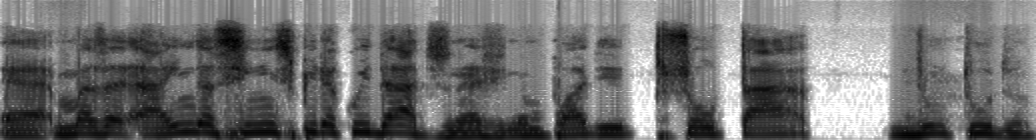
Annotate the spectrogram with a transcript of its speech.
É, mas ainda assim inspira cuidados, né? A gente não pode soltar de um tudo.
